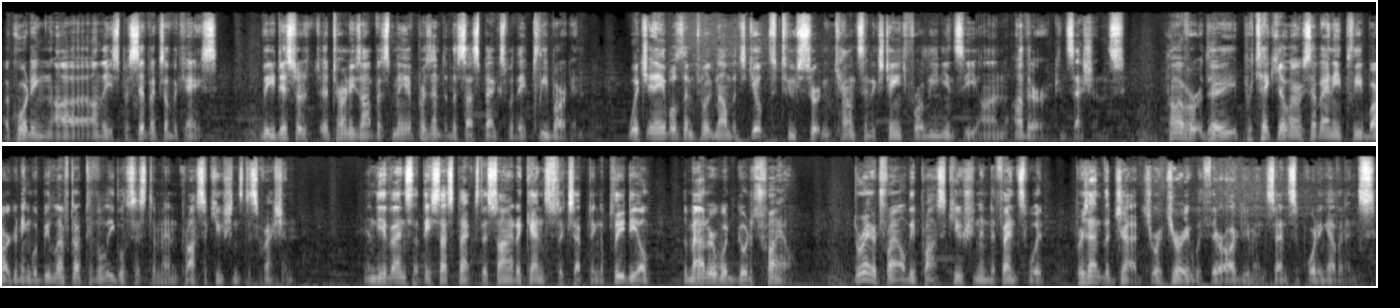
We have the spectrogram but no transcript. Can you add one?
According uh, on the specifics of the case, the district attorney's office may have presented the suspects with a plea bargain, which enables them to acknowledge guilt to certain counts in exchange for leniency on other concessions. However, the particulars of any plea bargaining would be left up to the legal system and prosecution's discretion. In the events that the suspects decide against accepting a plea deal, the matter would go to trial. During a trial, the prosecution and defense would present the judge or jury with their arguments and supporting evidence.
